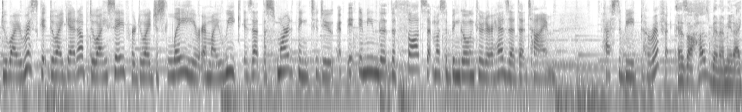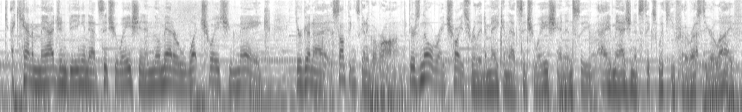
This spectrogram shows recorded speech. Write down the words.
do I risk it? Do I get up? Do I save her? Do I just lay here? Am I weak? Is that the smart thing to do? I, I mean, the the thoughts that must have been going through their heads at that time has to be horrific. As a husband, I mean, I, I can't imagine being in that situation, and no matter what choice you make, you're gonna something's gonna go wrong. There's no right choice really to make in that situation, and so you, I imagine it sticks with you for the rest of your life.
